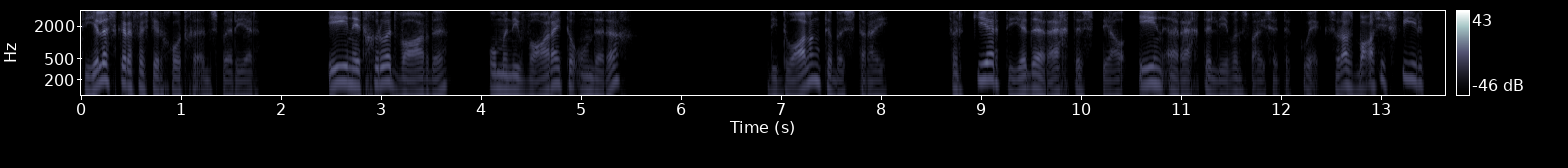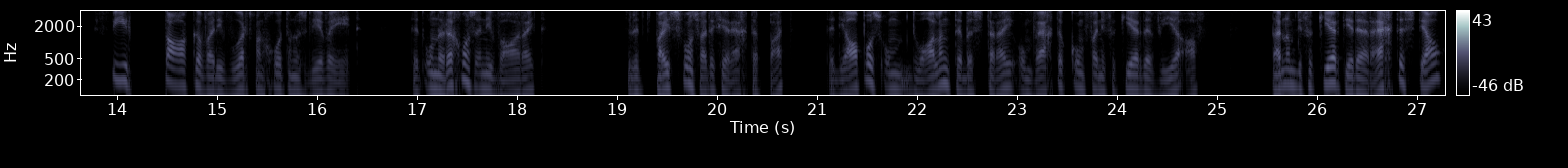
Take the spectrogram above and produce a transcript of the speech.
Die hele skrif is deur God geïnspireer en het groot waarde om in die waarheid te onderrig, die dwaling te bestry, verkeerdhede reg te stel en 'n regte lewenswyse te kweek. So daar's basies 4 vier take wat die woord van God in ons lewe het. Dit onderrig ons in die waarheid. So dit wys vir ons wat is die regte pad. Dit help ons om dwaling te bestry, om weg te kom van die verkeerde weë af. Dan om die verkeerdhede reg te stel,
